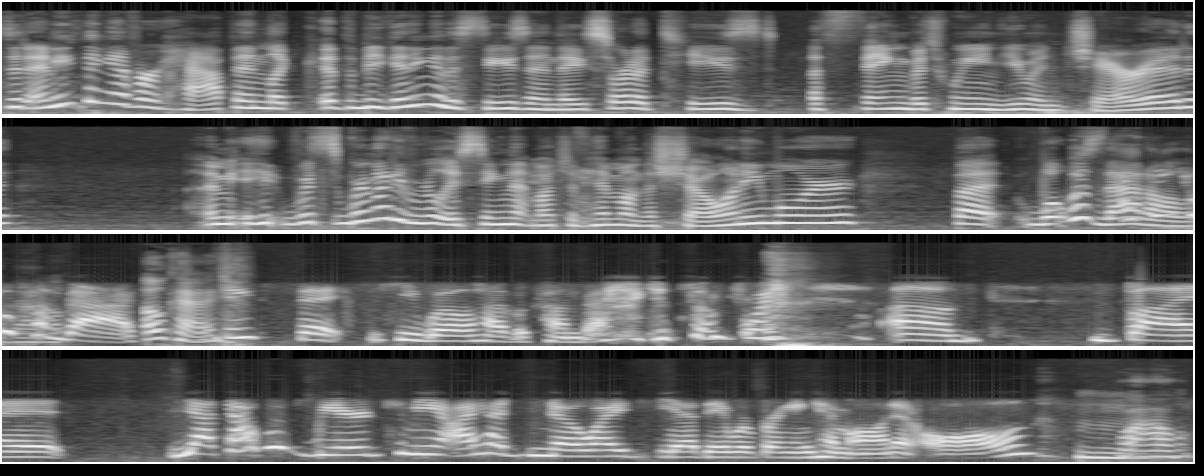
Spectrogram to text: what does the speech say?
Did anything ever happen? Like at the beginning of the season, they sort of teased a thing between you and Jared. I mean, he, we're we're not even really seeing that much of him on the show anymore. But what was that I think all he'll about? come back. Okay. I think that he will have a comeback at some point. um, but yeah, that was weird to me. I had no idea they were bringing him on at all. Wow.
